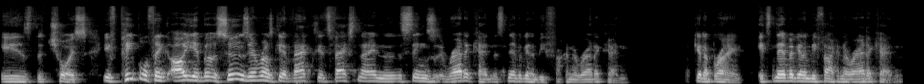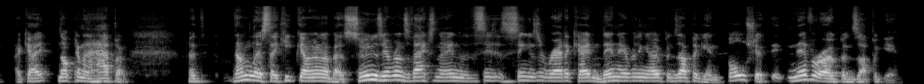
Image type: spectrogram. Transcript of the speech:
is the choice. If people think, oh yeah, but as soon as everyone's get vac- gets vaccinated and this thing's eradicated, it's never going to be fucking eradicated. Get a brain. It's never going to be fucking eradicated. Okay, not going to happen. But nonetheless, they keep going on about as soon as everyone's vaccinated, the thing is eradicated, and then everything opens up again. Bullshit. It never opens up again.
